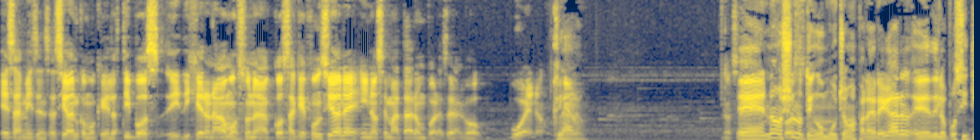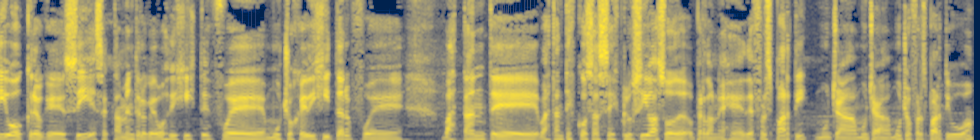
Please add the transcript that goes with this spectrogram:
Esa es mi sensación, como que los tipos eh, dijeron hagamos una cosa que funcione y no se mataron por hacer algo bueno. Claro. No sé. Eh, no, yo no tengo mucho más para agregar. Eh, de lo positivo, creo que sí, exactamente lo que vos dijiste. Fue mucho heavy hitter, fue bastante, bastantes cosas exclusivas o, de- perdón, eh, de first party, mucha, mucha, mucho first party hubo.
